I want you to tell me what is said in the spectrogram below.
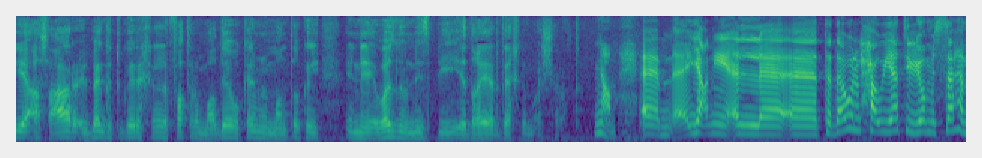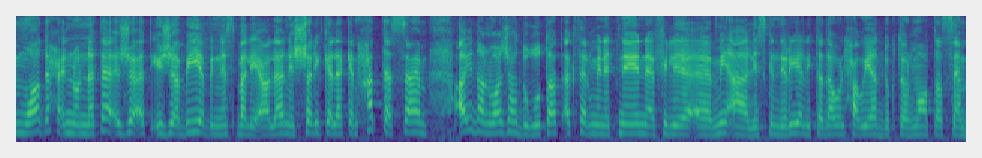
في أسعار البنك التجاري خلال الفترة الماضية وكان من المنطقي إن وزنه النسبي يتغير داخل المؤشرات. نعم. يعني آه، تداول الحاويات اليوم السهم واضح إنه النتائج جاءت إيجابية بالنسبة لإعلان الشركة لكن حتى السهم أيضا واجه ضغوطات أكثر من 2 في 100 الإسكندرية لتداول الحاويات دكتور معتصم.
